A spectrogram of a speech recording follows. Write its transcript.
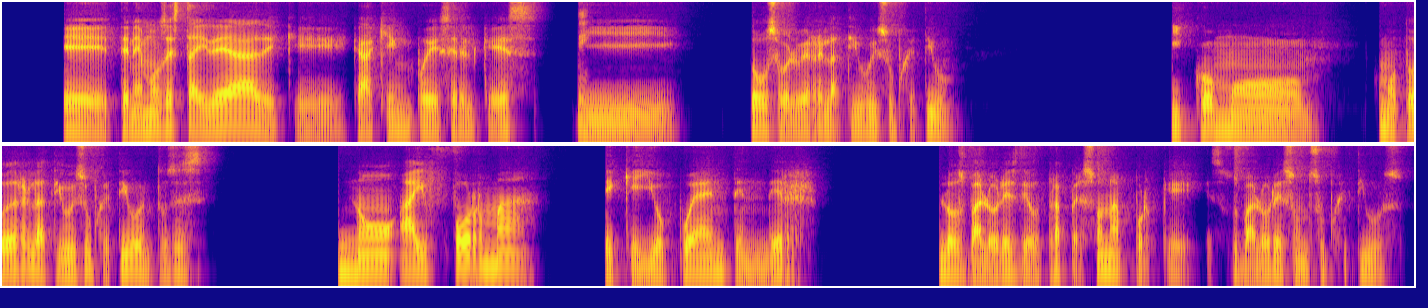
eh, tenemos esta idea de que cada quien puede ser el que es y todo se vuelve relativo y subjetivo. Y como, como todo es relativo y subjetivo, entonces no hay forma de que yo pueda entender los valores de otra persona porque esos valores son subjetivos.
